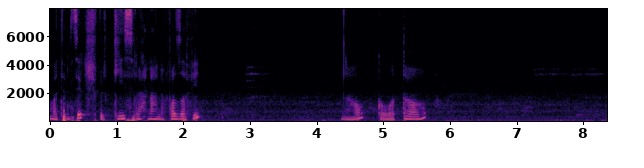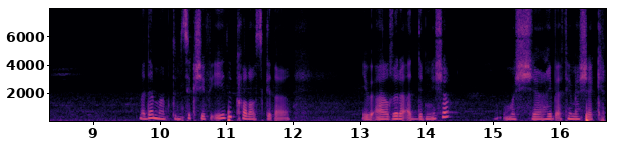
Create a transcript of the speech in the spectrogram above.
ما تمسكش في الكيس اللي إحنا هنحفظها فيه. اهو كورتها اهو. مادام ما بتمسكش في إيدك خلاص كده. يبقى الغيرة قد النشا. ومش هيبقى في مشاكل.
